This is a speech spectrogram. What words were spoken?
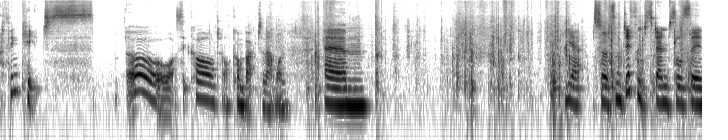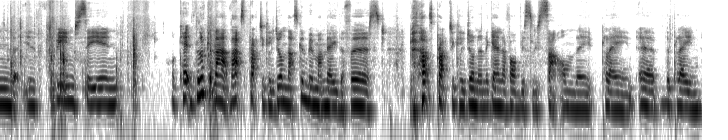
I think it's oh, what's it called? I'll come back to that one. Um, yeah, so some different stencils in that you've been seeing. Okay, look at that. That's practically done. That's going to be my May the 1st. But that's practically done. And again, I've obviously sat on the plane, uh, the plane.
